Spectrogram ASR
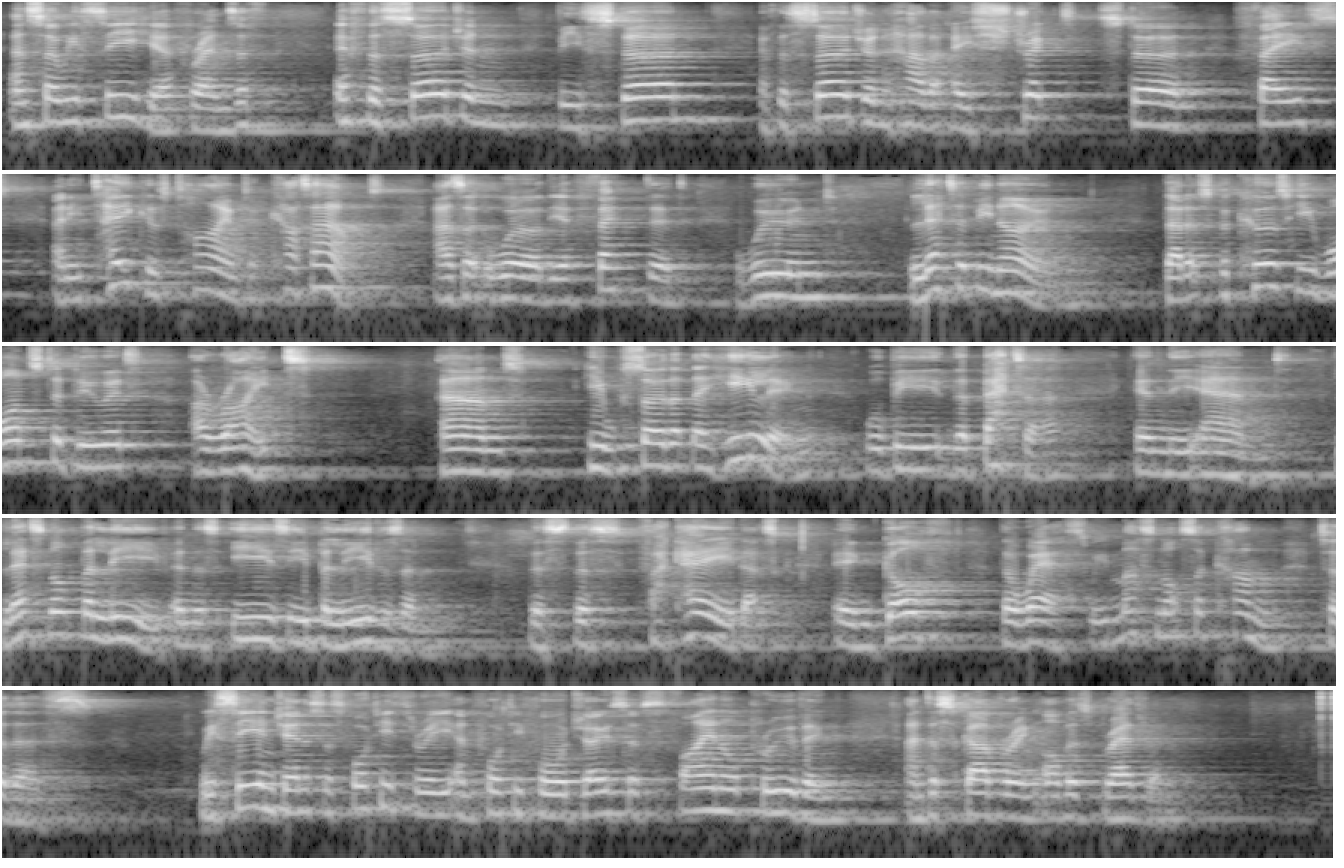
And so we see here, friends, if, if the surgeon be stern, if the surgeon have a strict, stern face, and he take his time to cut out, as it were, the affected wound, let it be known that it's because he wants to do it aright, and he, so that the healing will be the better in the end. Let's not believe in this easy believism, this, this facade that's engulfed the West. We must not succumb to this. We see in Genesis 43 and 44 Joseph's final proving and discovering of his brethren.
